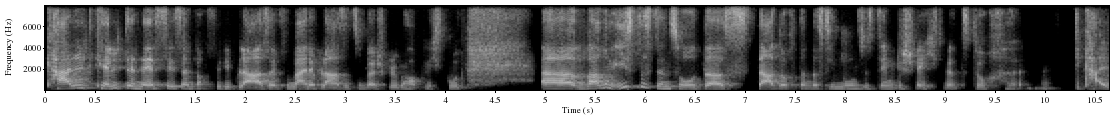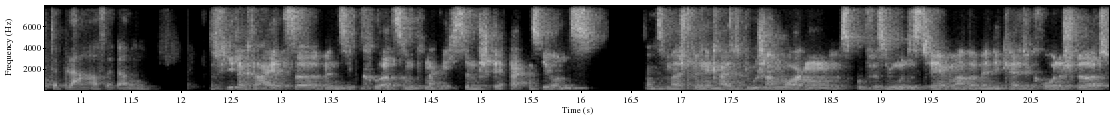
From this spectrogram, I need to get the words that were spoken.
kalt, Kälte, Nässe ist einfach für die Blase, für meine Blase zum Beispiel überhaupt nicht gut. Äh, warum ist es denn so, dass dadurch dann das Immunsystem geschwächt wird durch äh, die kalte Blase dann? Viele Reize, wenn sie kurz und knackig sind, stärken sie uns. Mhm. Zum Beispiel eine kalte Dusche am Morgen ist gut fürs Immunsystem, aber wenn die Kälte chronisch wird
